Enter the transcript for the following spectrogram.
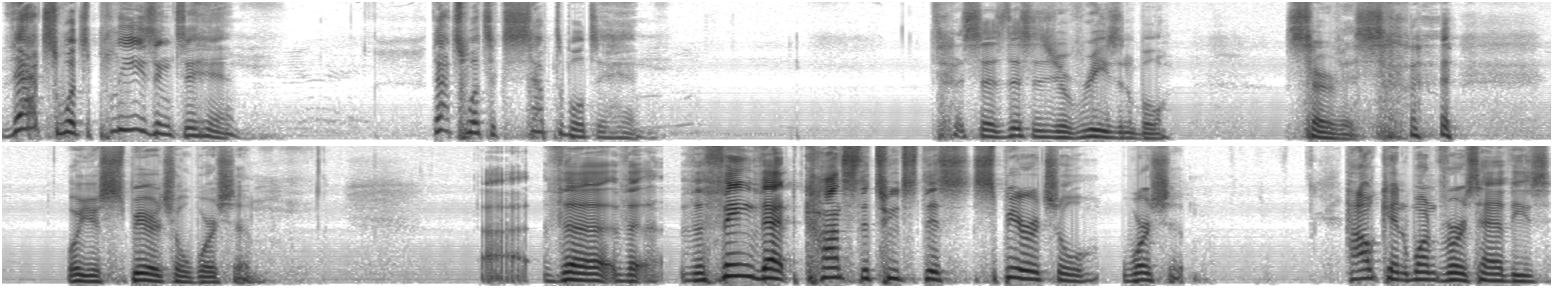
That's what's pleasing to Him. That's what's acceptable to Him. It says, This is your reasonable service or your spiritual worship. Uh, the, the, the thing that constitutes this spiritual worship. How can one verse have these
